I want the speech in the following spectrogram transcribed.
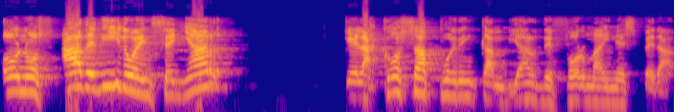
o nos ha debido enseñar que las cosas pueden cambiar de forma inesperada.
